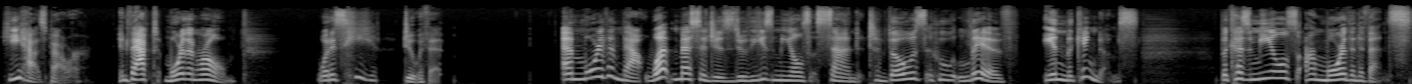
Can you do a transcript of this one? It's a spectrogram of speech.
He has power. In fact, more than Rome. What does he do with it? And more than that, what messages do these meals send to those who live in the kingdoms? Because meals are more than events,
